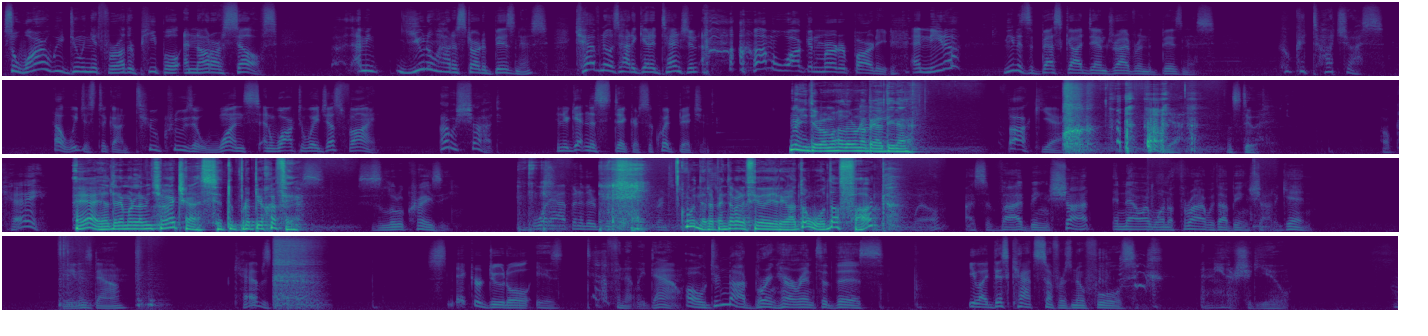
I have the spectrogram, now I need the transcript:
So why are we doing it for other people and not ourselves? I mean, you know how to start a business. Kev knows how to get attention. I'm a walking murder party. And Nina? Nina's the best goddamn driver in the business. Who could touch us? Hell, we just took on two crews at once and walked away just fine. I was shot. And you're getting a sticker, so quit bitching. Y te vamos a dar una pegatina. Fuck yeah. yeah, let's do it. Okay. Eh, ya tenemos la misión hecha. Sé tu propio jefe. This is a little crazy. What happened to their big difference? Uh, de repente ha aparecido ahí el gato. What the fuck? Survived being shot, and now I want to thrive without being shot again. Nina's down. Kev's down. Snickerdoodle is definitely down. Oh, do not bring her into this. Eli, this cat suffers no fools. And neither should you.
